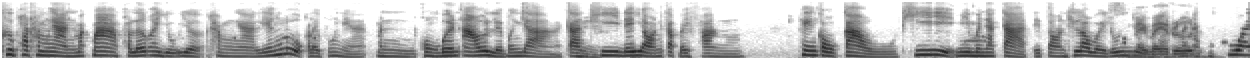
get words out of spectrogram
คือพอทำงานมากๆ พอเริ่มอายุเยอะทำงานเลี้ยงลูกอะไรพวกเนี้ย มันคงเบิร์นเอาท์หรือบางอย่าง การที่ได้ย้อนกลับไปฟัง เพลงเก่าๆ ที่มีบรรยากาศในตอนที่เราวัยรุ่นอยู่มันอาจจะช่วย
